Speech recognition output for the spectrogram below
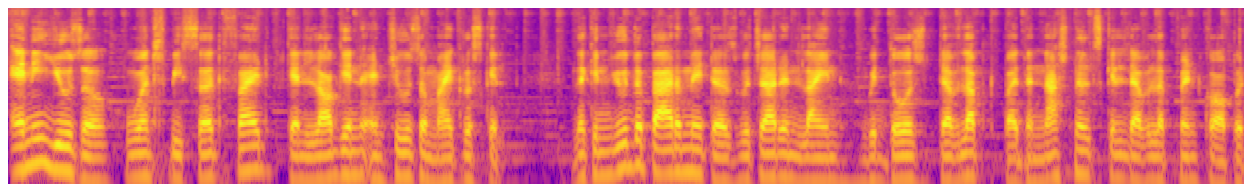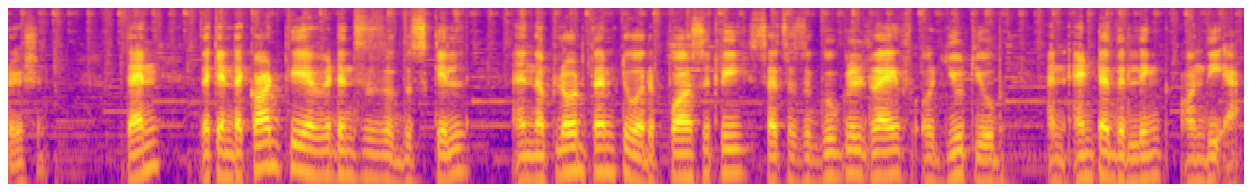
Any user who wants to be certified can log in and choose a micro skill. They can view the parameters which are in line with those developed by the National Skill Development Corporation. Then they can record the evidences of the skill and upload them to a repository such as a Google Drive or YouTube and enter the link on the app.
